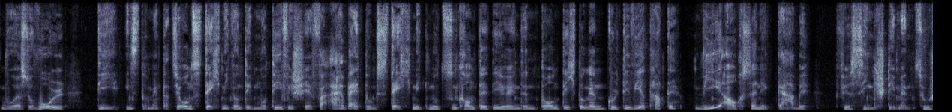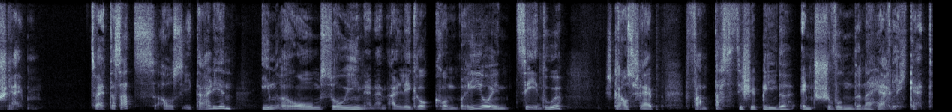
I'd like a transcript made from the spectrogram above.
wo er sowohl die Instrumentationstechnik und die motivische Verarbeitungstechnik nutzen konnte, die er in den Tondichtungen kultiviert hatte, wie auch seine Gabe für Singstimmen zu schreiben. Zweiter Satz aus Italien in Roms Ruinen, ein Allegro con brio in C-Dur. Strauss schreibt fantastische Bilder entschwundener Herrlichkeit.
